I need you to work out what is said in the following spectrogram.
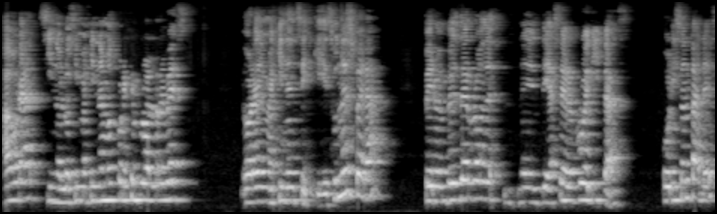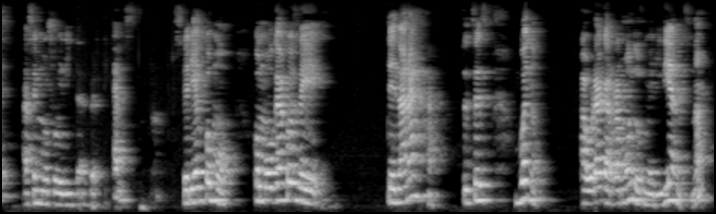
Ahora, si nos los imaginamos, por ejemplo, al revés, Ahora imagínense que es una esfera, pero en vez de, hacer rueditas horizontales, hacemos rueditas verticales. Serían como, como gajos de, de naranja. Entonces, bueno, ahora agarramos los meridianos, ¿no?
